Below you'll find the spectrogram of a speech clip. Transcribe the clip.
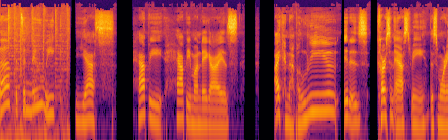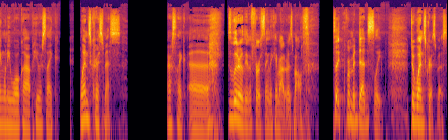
Up? It's a new week. Yes. Happy, happy Monday, guys. I cannot believe it is. Carson asked me this morning when he woke up, he was like, When's Christmas? I was like, uh, it's literally the first thing that came out of his mouth. It's like from a dead sleep to when's Christmas.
